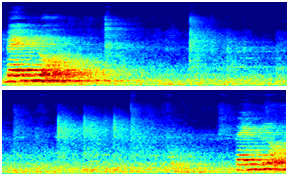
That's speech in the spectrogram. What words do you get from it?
બેંગ્લોર બેંગ્લોર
